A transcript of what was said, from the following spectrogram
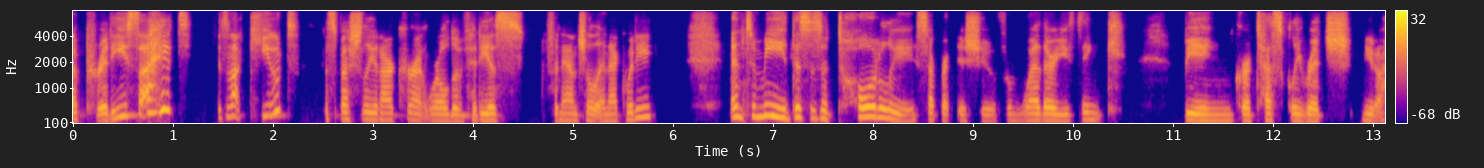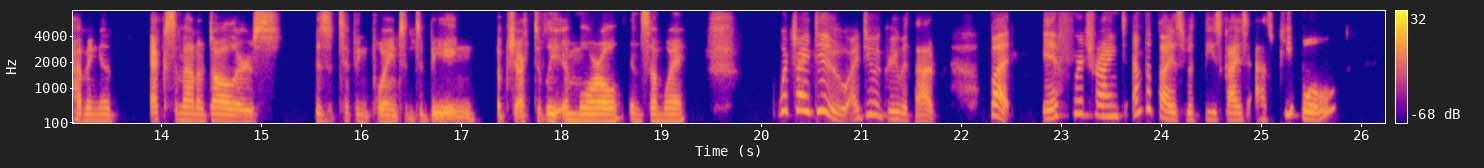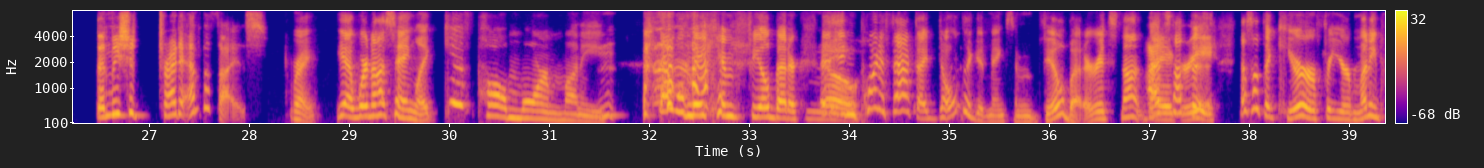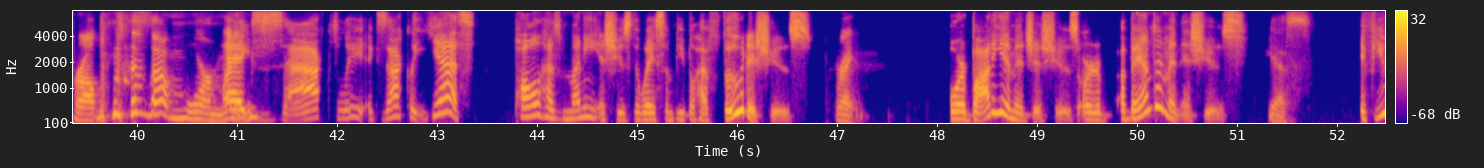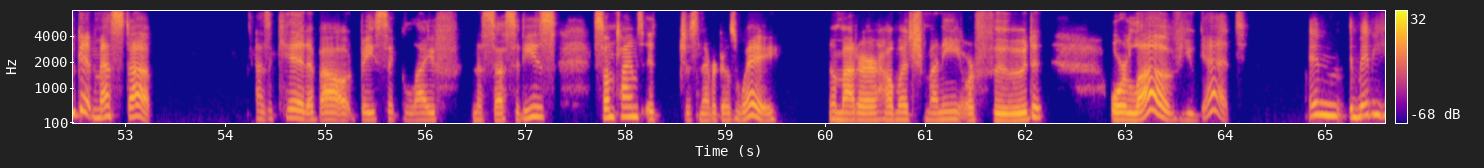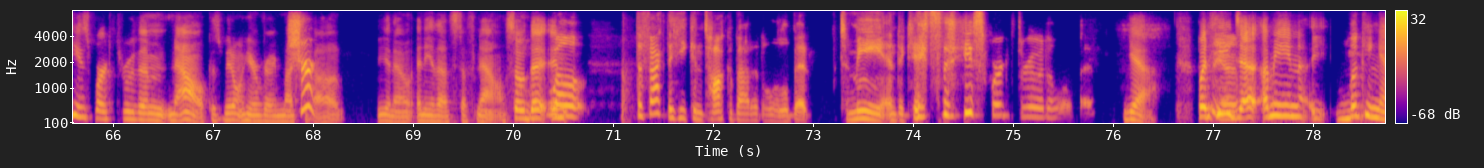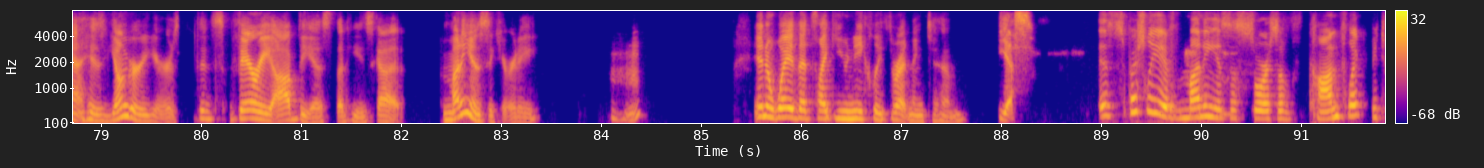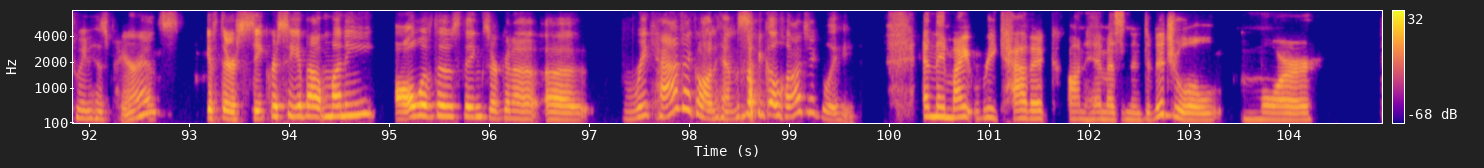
a pretty sight. It's not cute, especially in our current world of hideous financial inequity. And to me, this is a totally separate issue from whether you think being grotesquely rich, you know, having a X amount of dollars is a tipping point into being objectively immoral in some way, which I do. I do agree with that. But if we're trying to empathize with these guys as people, then we should try to empathize. Right. Yeah, we're not saying like give Paul more money. that will make him feel better. No. In point of fact, I don't think it makes him feel better. It's not I that's not the agree. that's not the cure for your money problems. that's not more money. Exactly. Exactly. Yes. Paul has money issues the way some people have food issues Right. or body image issues or abandonment issues. Yes. if you get messed up as a kid about basic life necessities, sometimes it just never goes away, no matter how much money or food or love you get. And maybe he's worked through them now because we don't hear very much Sure. about, you know, any of that stuff now. So that Well, the fact that he can talk about it a little bit to me indicates that he's worked through it a little bit. Yeah. But he, Yeah. de- I mean, looking at his younger years, it's very obvious that he's got money insecurity Mhm. in a way that's like uniquely threatening to him. Yes. Especially if money is a source of conflict between his parents. If there's secrecy about money, all of those things are going to uh, wreak havoc on him psychologically. And they might wreak havoc on him as an individual more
